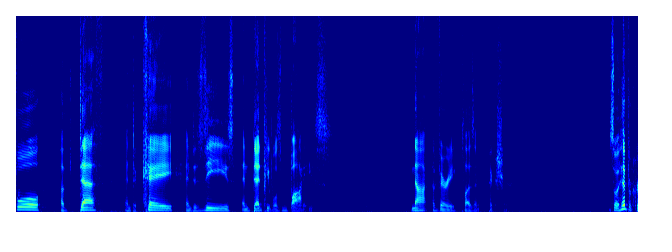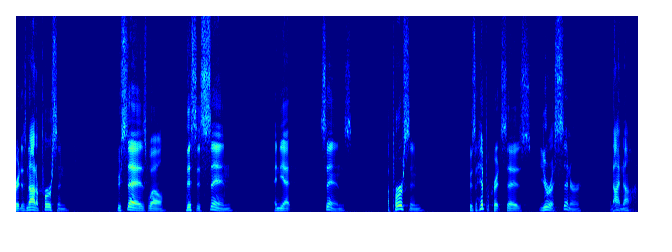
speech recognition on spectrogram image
full of death and decay and disease and dead people's bodies. Not a very pleasant picture. So, a hypocrite is not a person who says, well, this is sin, and yet sins. A person who's a hypocrite says, you're a sinner, and I'm not.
